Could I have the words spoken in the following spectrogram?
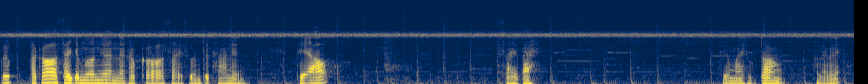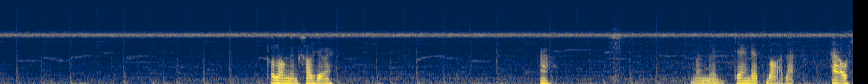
ปึ๊บ แล้วก็ใส่จำนวนเงินนะครับ ก็ใส่ 0.51 payout ใส่ไป ครื่องหมายถูกต้องอะไรวะเนี่ย ก็ลองเงินเข้าใช่ไหมอะมันเหมือนแจ้งแดชบอร์ดละอะโอเค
